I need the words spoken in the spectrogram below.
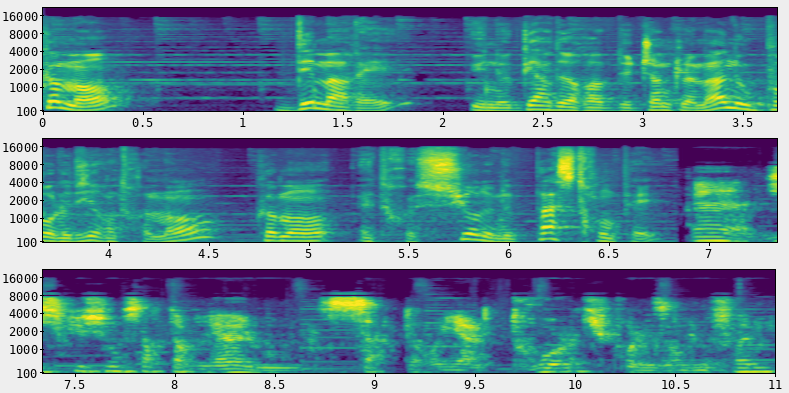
Comment démarrer une garde-robe de gentleman, ou pour le dire autrement, comment être sûr de ne pas se tromper Ah, discussion sartoriale ou sartorial twerk pour les anglophones,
